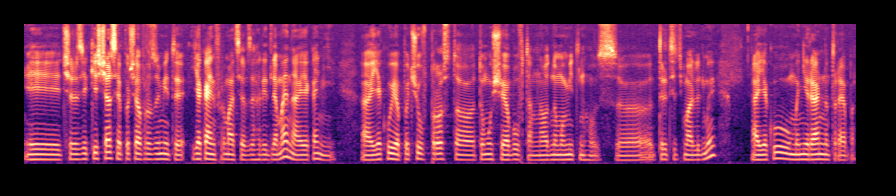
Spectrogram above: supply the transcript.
І через якийсь час я почав розуміти, яка інформація взагалі для мене, а яка ні. А, яку я почув просто тому, що я був там на одному мітингу з 30 е, людьми, а яку мені реально треба.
